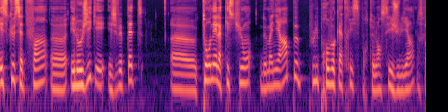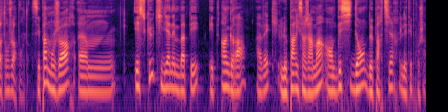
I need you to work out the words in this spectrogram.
Est-ce que cette fin est logique? Et je vais peut-être euh, tourner la question de manière un peu plus provocatrice pour te lancer, Julien. C'est pas ton genre pourtant. C'est pas mon genre. Euh, Est-ce que Kylian Mbappé est ingrat avec le Paris Saint-Germain en décidant de partir l'été prochain?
